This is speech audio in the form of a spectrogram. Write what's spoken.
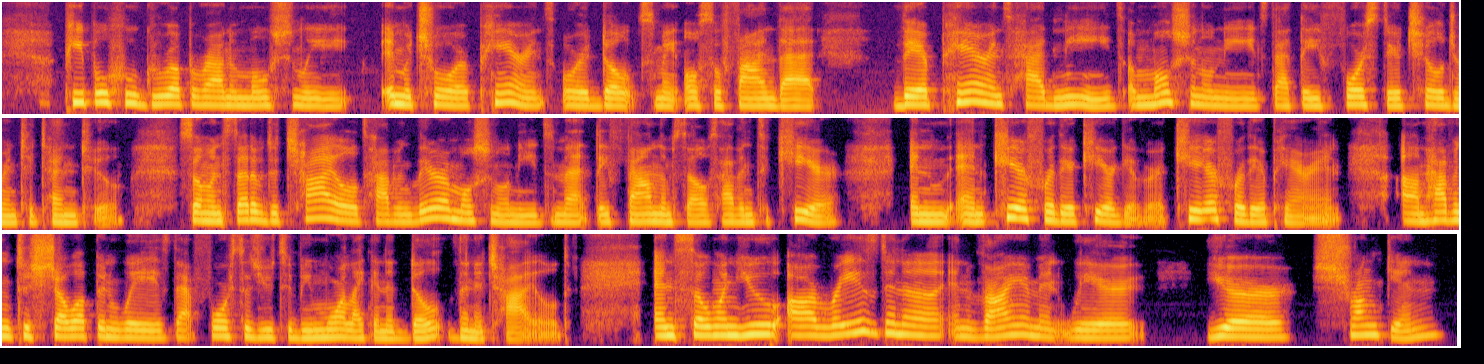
People who grew up around emotionally immature parents or adults may also find that their parents had needs, emotional needs that they forced their children to tend to. So instead of the child having their emotional needs met, they found themselves having to care and, and care for their caregiver, care for their parent, um, having to show up in ways that forces you to be more like an adult than a child. And so when you are raised in an environment where you're shrunken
